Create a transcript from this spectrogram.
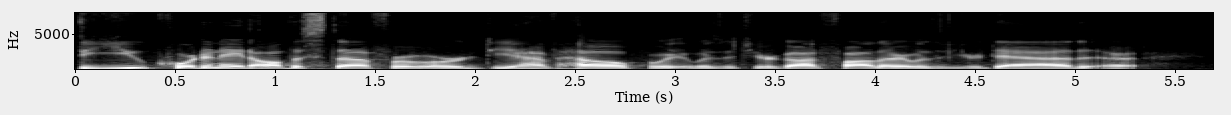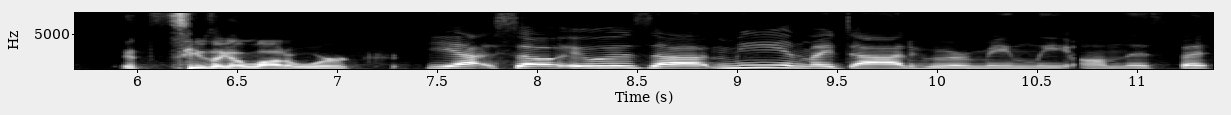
do you coordinate all this stuff, or, or, do you have help? Or was it your godfather? Was it your dad? Uh, it seems like a lot of work. Yeah, so it was uh, me and my dad who were mainly on this, but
